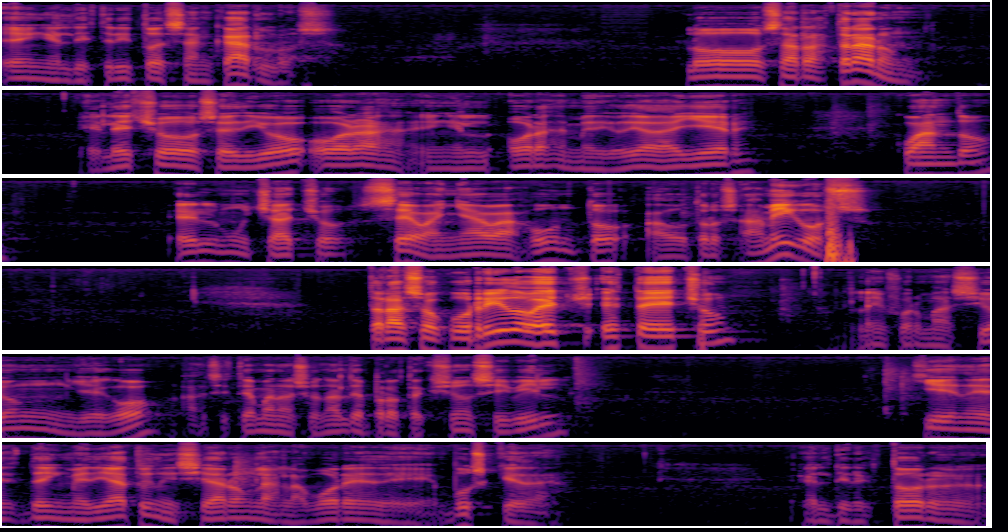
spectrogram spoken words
en el distrito de San Carlos. Los arrastraron. El hecho se dio horas, en horas de mediodía de ayer, cuando el muchacho se bañaba junto a otros amigos. Tras ocurrido este hecho, la información llegó al Sistema Nacional de Protección Civil quienes de inmediato iniciaron las labores de búsqueda. El director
